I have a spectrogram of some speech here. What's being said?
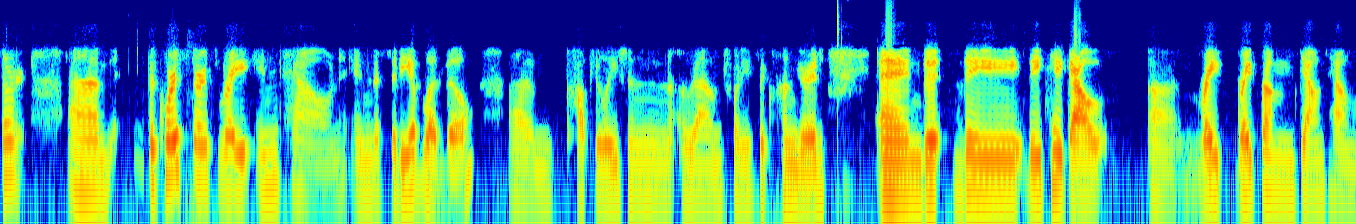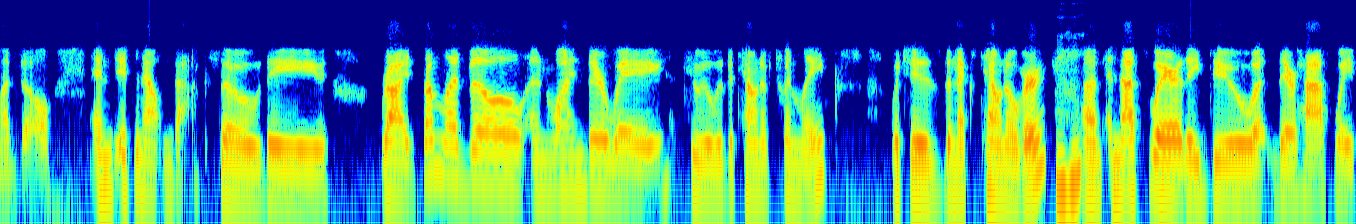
Sure. Um, the course starts right in town in the city of Leadville, um, population around 2,600, and they they take out uh, right right from downtown Leadville, and it's an out and back. So they ride from Leadville and wind their way to the town of Twin Lakes, which is the next town over. Mm-hmm. Um, and that's where they do their halfway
